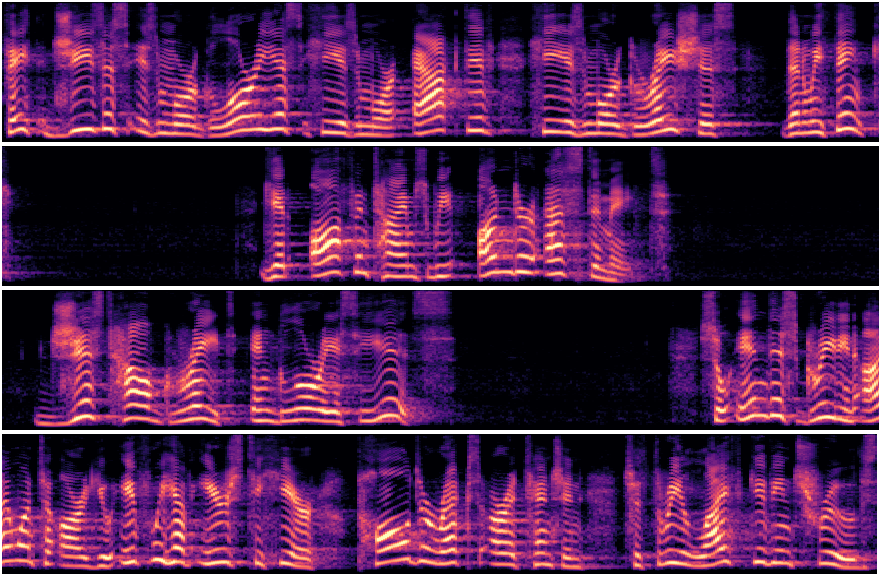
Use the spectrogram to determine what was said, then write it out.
Faith, Jesus is more glorious, He is more active, He is more gracious than we think. Yet oftentimes we underestimate just how great and glorious He is. So, in this greeting, I want to argue if we have ears to hear, Paul directs our attention to three life giving truths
